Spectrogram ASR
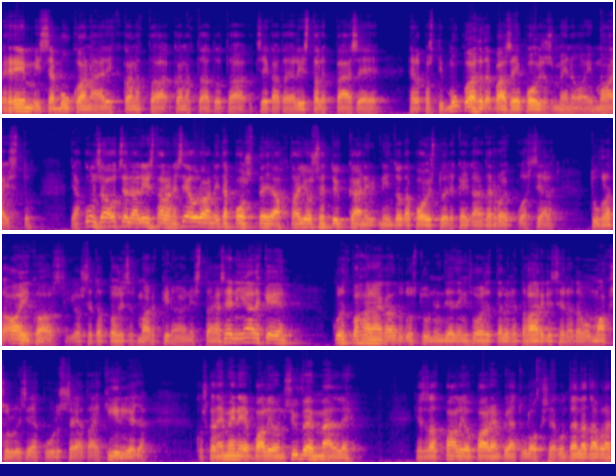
remmissä mukana, eli kannattaa, kannattaa tota, tsekata ja listalle pääsee helposti mukaan, sieltä pääsee pois, jos meno ei maistu. Ja kun sä oot siellä listalla, niin seuraa niitä posteja, tai jos se tykkää, niin, niin tota poistuu, eli ei kannata roikkua siellä tuhlata aikaa, jos et ole tosissaan markkinoinnista. Ja sen jälkeen, kun olet vähän aikaa tutustunut, niin tietenkin suosittelen, että harkitse noita mun maksullisia kursseja tai kirjoja, koska ne menee paljon syvemmälle ja saat paljon parempia tuloksia kuin tällä tavalla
